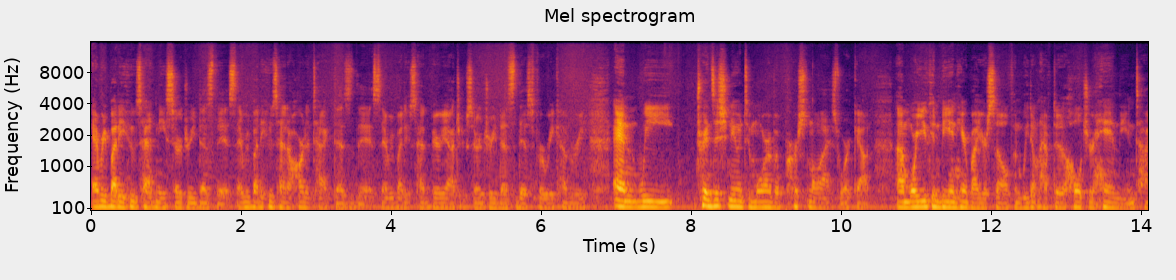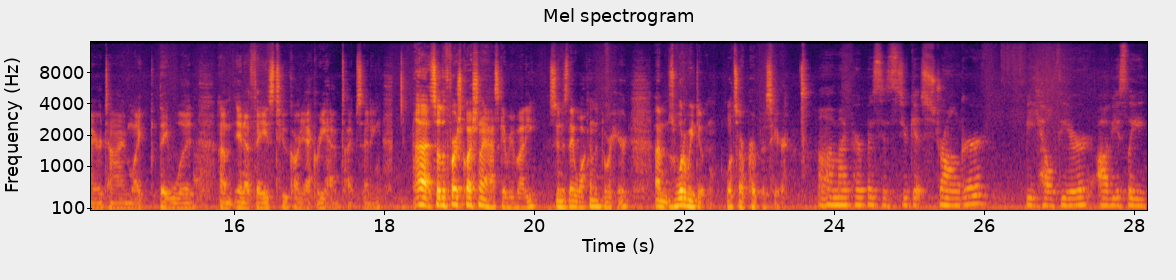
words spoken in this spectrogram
Everybody who's had knee surgery does this. Everybody who's had a heart attack does this. Everybody who's had bariatric surgery does this for recovery. And we transition you into more of a personalized workout um, where you can be in here by yourself and we don't have to hold your hand the entire time like they would um, in a phase two cardiac rehab type setting. Uh, so, the first question I ask everybody as soon as they walk in the door here um, is what are we doing? What's our purpose here? Uh, my purpose is to get stronger, be healthier, obviously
